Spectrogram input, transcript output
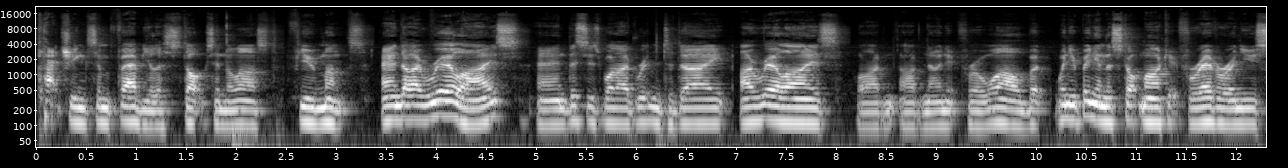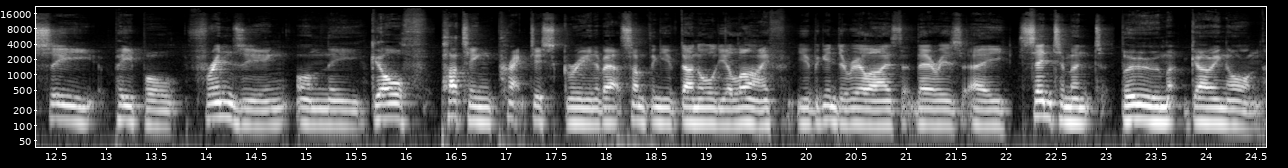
catching some fabulous stocks in the last few months. And I realize, and this is what I've written today, I realize well, I've, I've known it for a while, but when you've been in the stock market forever and you see people frenzying on the golf putting practice green about something you've done all your life, you begin to realize that there is a sentiment boom going on.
